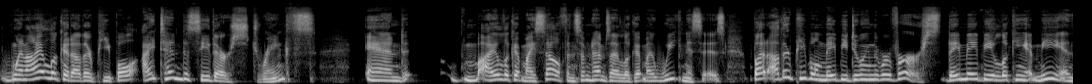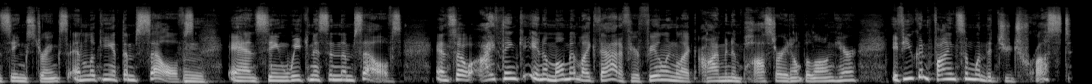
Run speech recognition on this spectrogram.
when I look at other people, I tend to see their strengths and I look at myself and sometimes I look at my weaknesses, but other people may be doing the reverse. They may be looking at me and seeing strengths and looking at themselves hmm. and seeing weakness in themselves. And so I think in a moment like that, if you're feeling like, oh, I'm an imposter, I don't belong here, if you can find someone that you trust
